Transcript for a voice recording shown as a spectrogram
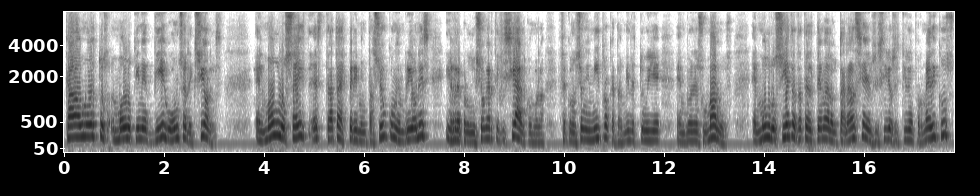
cada uno de estos módulos tiene 10 u 11 lecciones. El módulo 6 es, trata de experimentación con embriones y reproducción artificial, como la fecundación in vitro, que también destruye embriones humanos. El módulo 7 trata del tema de la eutanasia y el suicidio asistido por médicos.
